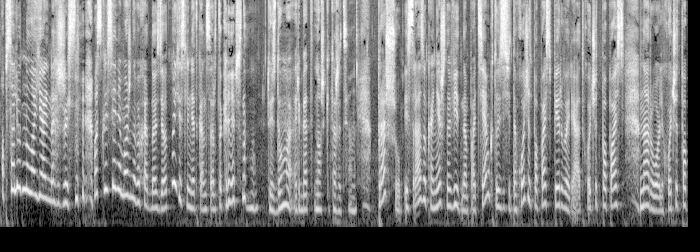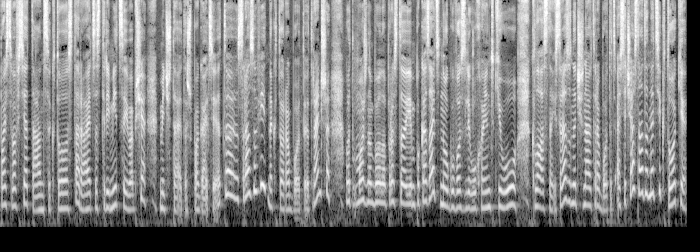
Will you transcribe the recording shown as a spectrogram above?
абсолютно лояльная жизнь. Воскресенье можно выходной сделать, ну, если нет концерта, конечно. То есть дома ребят ножки тоже тянут? Прошу. И сразу, конечно, видно по тем, кто действительно хочет попасть в первый ряд, хочет попасть на роль, хочет попасть во все танцы, кто старается, стремится и вообще мечтает о шпагате. Это сразу видно, кто работает. Раньше вот можно было просто им показать ногу возле уха, они такие, о, классно, и сразу начинают работать. А сейчас надо на ТикТоке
